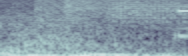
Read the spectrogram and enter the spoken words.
こ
